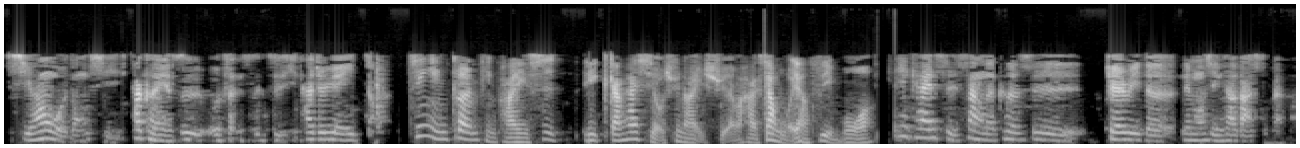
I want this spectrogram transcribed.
喜欢我的东西，他可能也是我粉丝之一，他就愿意找。经营个人品牌，你是你刚开始有去哪里学吗？还像我一样自己摸？一开始上的课是。Jerry 的联盟行销大师班嘛。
